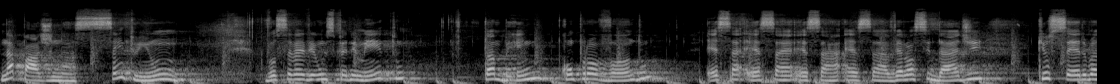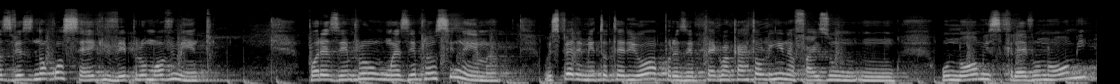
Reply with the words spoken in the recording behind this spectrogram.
Na página 101, você vai ver um experimento também comprovando essa, essa, essa, essa velocidade que o cérebro às vezes não consegue ver pelo movimento. Por exemplo, um exemplo é o cinema. O experimento anterior, por exemplo, pega uma cartolina, faz um, um, um nome, escreve um nome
